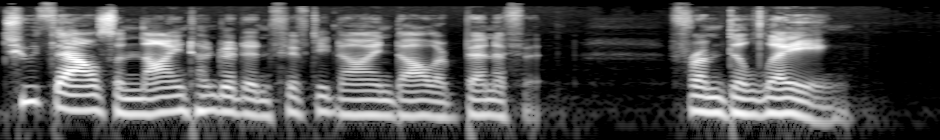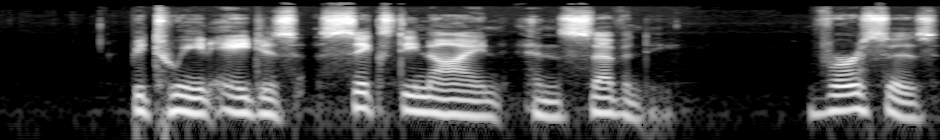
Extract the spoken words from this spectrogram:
$2,959 benefit from delaying between ages 69 and 70 versus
